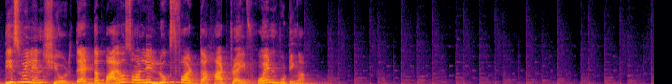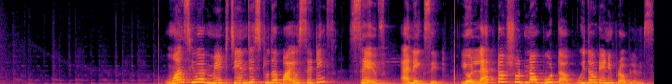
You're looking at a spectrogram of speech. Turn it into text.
This will ensure that the BIOS only looks for the hard drive when booting up. Once you have made changes to the BIOS settings, save and exit. Your laptop should now boot up without any problems.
